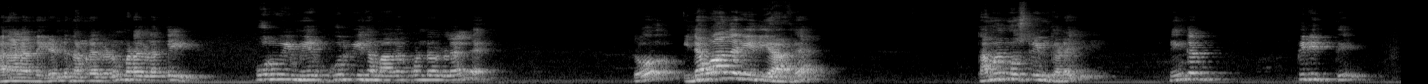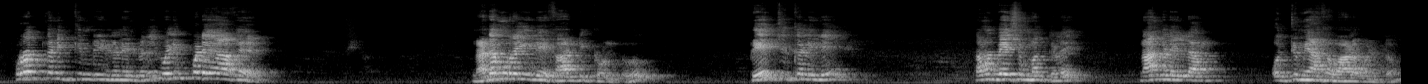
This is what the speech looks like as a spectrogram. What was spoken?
ஆனால் அந்த இரண்டு தமிழர்களும் வடகிழக்கை பூர்வீக பூர்வீகமாக கொண்டவர்கள் அல்ல. ஸோ இனவாத ரீதியாக தமிழ் முஸ்லீம்களை நீங்கள் பிரித்து புறக்கணிக்கின்றீர்கள் என்பதை வெளிப்படையாக நடைமுறையிலே காட்டிக்கொண்டு பேச்சுக்களிலே தமிழ் பேசும் மக்களை நாங்கள் எல்லாம் ஒற்றுமையாக வாழ வேண்டும்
